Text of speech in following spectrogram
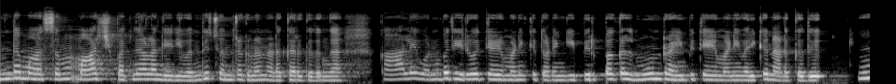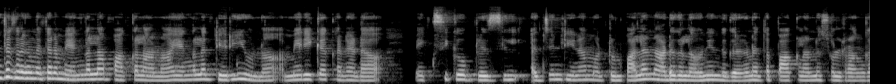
இந்த மாதம் மார்ச் பதினாலாம் தேதி வந்து சந்திரகிரகணம் நடக்க இருக்குதுங்க. காலை ஒன்பது இருபத்தேழு மணிக்கு தொடங்கி பிற்பகல் மூன்று ஐம்பத்தி ஏழு மணி வரைக்கும் நடக்குது. இந்த கிரகணத்தை நம்ம எங்கெல்லாம் பார்க்கலான்னா எங்கெல்லாம் தெரியும்னா America Canada Mexico Brazil Argentina மற்றும் பல நாடுகளில் வந்து இந்த கிரகணத்தை பார்க்கலான்னு சொல்கிறாங்க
